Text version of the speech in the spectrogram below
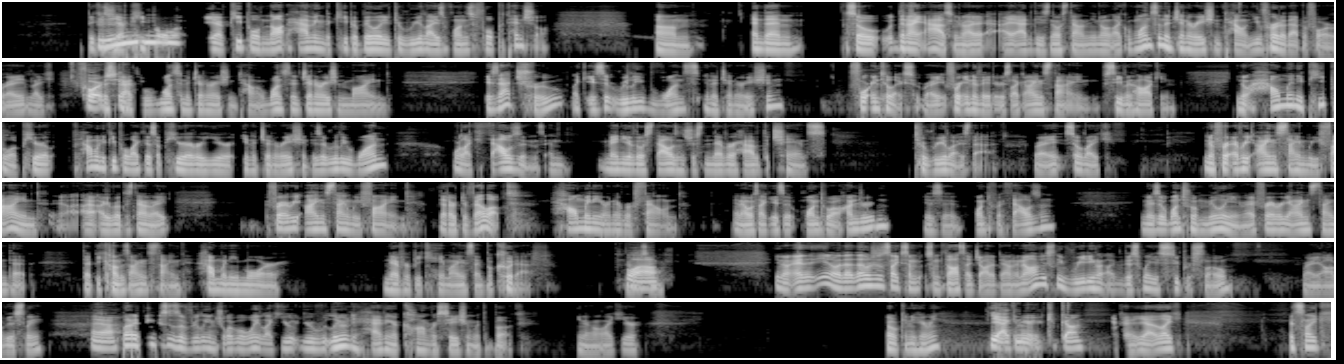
Because you have people you have people not having the capability to realize one's full potential. Um and then so then i asked you know i i added these notes down you know like once in a generation talent you've heard of that before right? Like Of course. this yeah. guy's once in a generation talent once in a generation mind is that true? Like is it really once in a generation? For intellects right? For innovators like einstein stephen hawking. You know how many people appear how many people like this appear every year in a generation? Is it really one or like thousands? And many of those thousands just never have the chance to realize that right? So like you know for every einstein we find i, I wrote this down right? For every einstein we find that are developed how many are never found and i was like is it one to a hundred is it one to a thousand you know is it one to a million right for every einstein that that becomes einstein how many more never became einstein but could have You know what I'm saying? Wow. you know and you know that, that was just like some some thoughts i jotted down and obviously reading like this way is super slow right obviously Yeah. but i think this is a really enjoyable way like you're you're literally having a conversation with the book you know like you're oh can you hear me Yeah. I can hear you. Keep going. okay yeah like it's like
